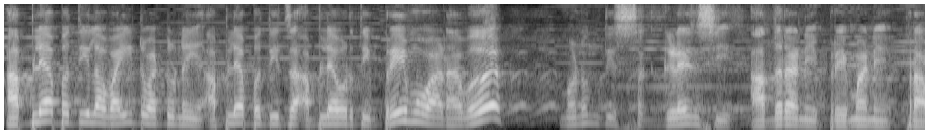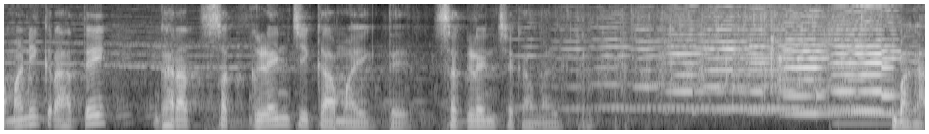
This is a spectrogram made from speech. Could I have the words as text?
आपल्या पतीला वाईट वाटू नये. आपल्या पतीचं आपल्यावरती प्रेम वाढावं. म्हणून ती सगळ्यांशी आदराने प्रेमाने प्रामाणिक राहते. घरात सगळ्यांची कामं ऐकते. सगळ्यांची कामं ऐकते. बघा.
